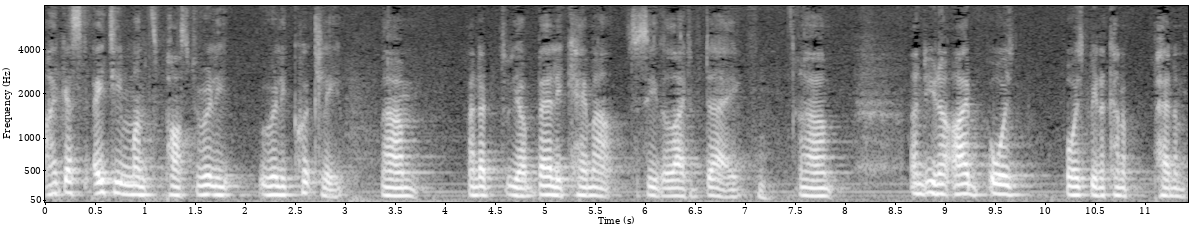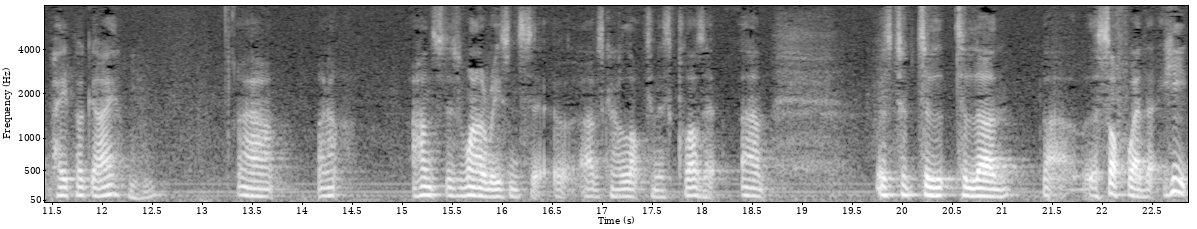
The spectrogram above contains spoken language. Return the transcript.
I guess 18 months passed really, really quickly, um, and I you know, barely came out to see the light of day. Um, and you know, I've always, always been a kind of pen and paper guy. Mhm. Uh, and I- Hans, this is one of the reasons that uh, I was kind of locked in this closet, um, was to, to, to learn uh, the software that he,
